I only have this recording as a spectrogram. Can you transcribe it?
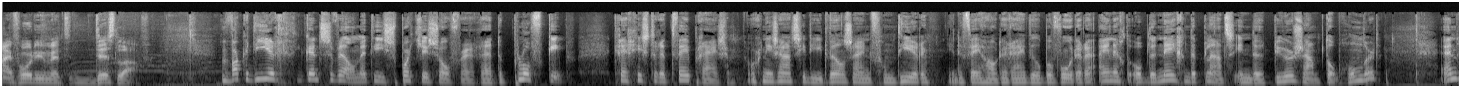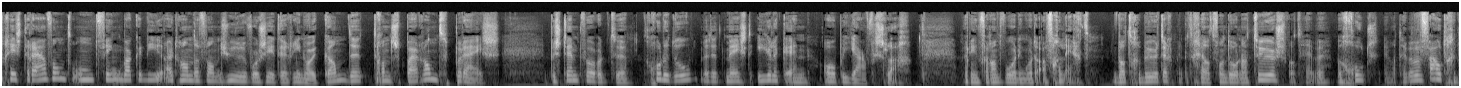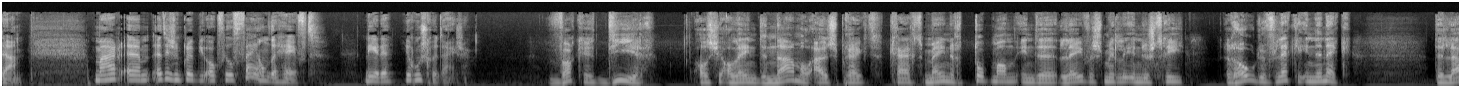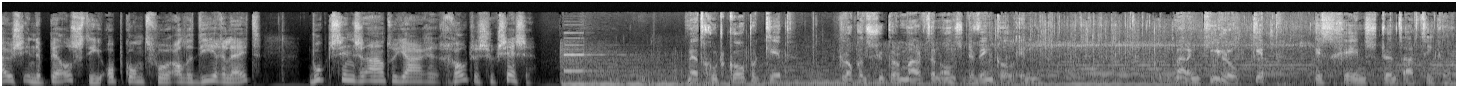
Maroon 5 hoorde u met This Love. Wakker dier, je kent ze wel, met die spotjes over eh, de plofkip. Kreeg gisteren twee prijzen. Organisatie die het welzijn van dieren in de veehouderij wil bevorderen... eindigde op de negende plaats in de Duurzaam Top 100. En gisteravond ontving Wakker dier uit handen van juryvoorzitter Rinoy Kam... de Transparantprijs. Bestemd voor het eh, goede doel met het meest eerlijke en open jaarverslag. Waarin verantwoording wordt afgelegd. Wat gebeurt er met het geld van donateurs? Wat hebben we goed en wat hebben we fout gedaan? Maar eh, het is een club die ook veel vijanden heeft, leerde Jeroen Schutijzer. Wakker dier. Als je alleen de naam al uitspreekt... krijgt menig topman in de levensmiddelenindustrie rode vlekken in de nek. De luis in de pels, die opkomt voor alle dierenleed... boekt sinds een aantal jaren grote successen. Met goedkope kip lokken supermarkten ons de winkel in. Maar een kilo kip is geen stuntartikel.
